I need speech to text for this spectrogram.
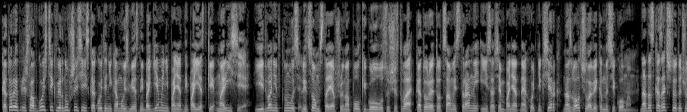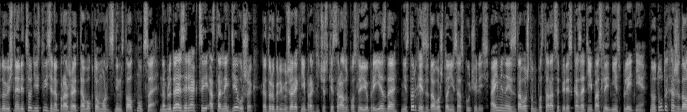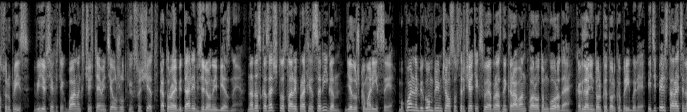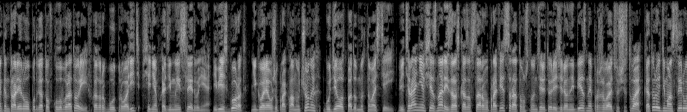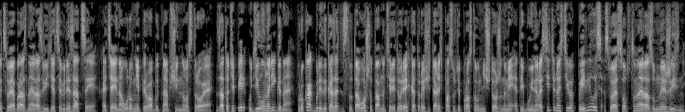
которая пришла в гости к вернувшейся из какой-то никому из местной богемы непонятной поездки Марисе, и едва не ткнулась лицом в стоявшую на полке голову существа, которое тот самый странный и не совсем понятный охотник Серк назвал человеком-насекомым. Надо сказать, что это чудовищное лицо действительно поражает того, кто может с ним столкнуться. Наблюдая за реакцией остальных девушек, которые прибежали к ней практически сразу после ее приезда, не столько из-за того, что они соскучились, а именно из-за того, чтобы постараться пересказать ей последние последние сплетни. Но тут их ожидал сюрприз, в виде всех этих банок с частями тел жутких существ, которые обитали в зеленой бездне. Надо сказать, что старый профессор Риган, дедушка Марисы, буквально бегом примчался встречать их своеобразный караван к воротам города, когда они только-только прибыли, и теперь старательно контролировал подготовку лабораторий, в которых будут проводить все необходимые исследования. И весь город, не говоря уже про клан ученых, гудел от подобных новостей. Ведь ранее все знали из рассказов старого профессора о том, что на территории Зеленой Бездны проживают существа, которые демонстрируют своеобразное развитие развития цивилизации, хотя и на уровне первобытно-общинного строя. Зато теперь у Дилана Ригана в руках были доказательства того, что там на территориях, которые считались по сути просто уничтоженными этой буйной растительностью, появилась своя собственная разумная жизнь,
